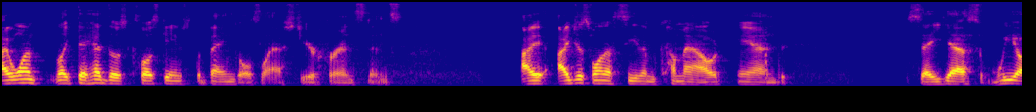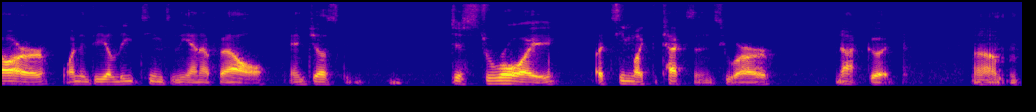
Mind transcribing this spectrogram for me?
I want like they had those close games with the Bengals last year, for instance. I I just want to see them come out and say yes, we are one of the elite teams in the NFL, and just destroy a team like the Texans, who are not good. Um,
